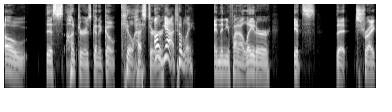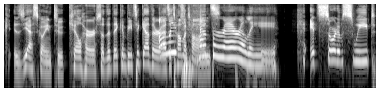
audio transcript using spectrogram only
"Oh, this hunter is going to go kill Hester." Oh yeah, totally. and then you find out later it's that Shrike is yes going to kill her so that they can be together as Only automatons. temporarily. it's sort of sweet.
